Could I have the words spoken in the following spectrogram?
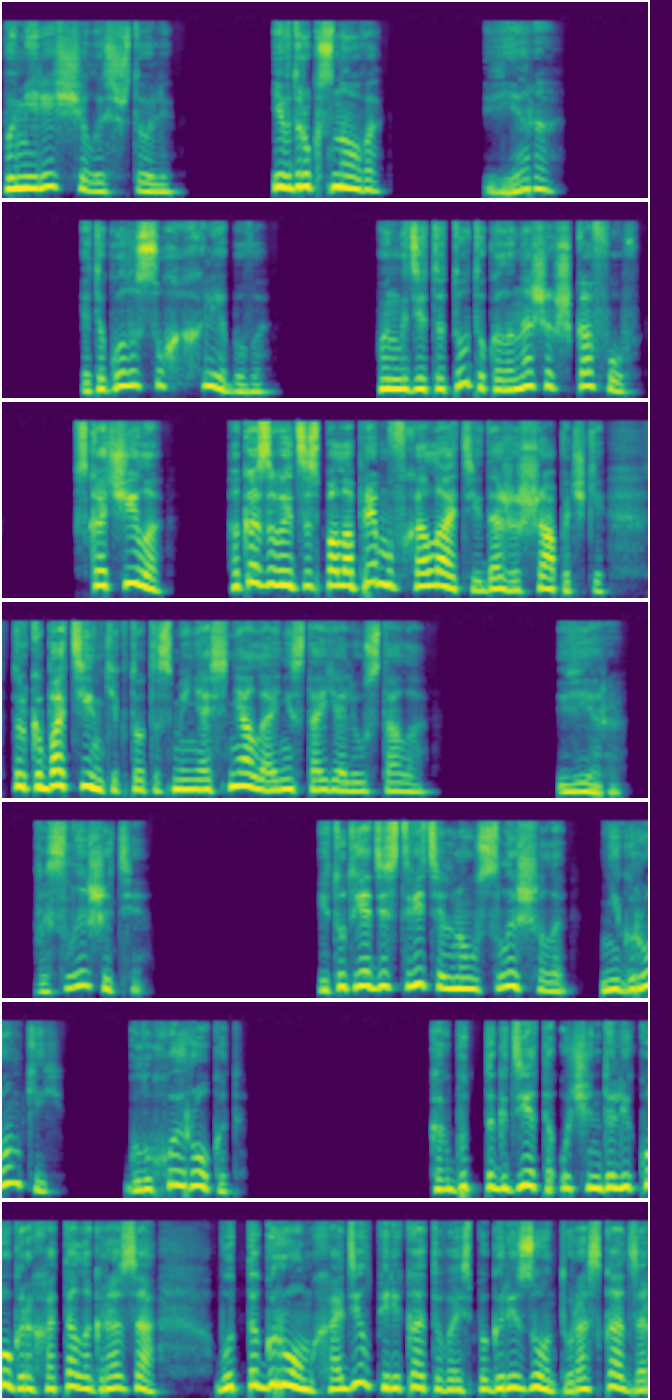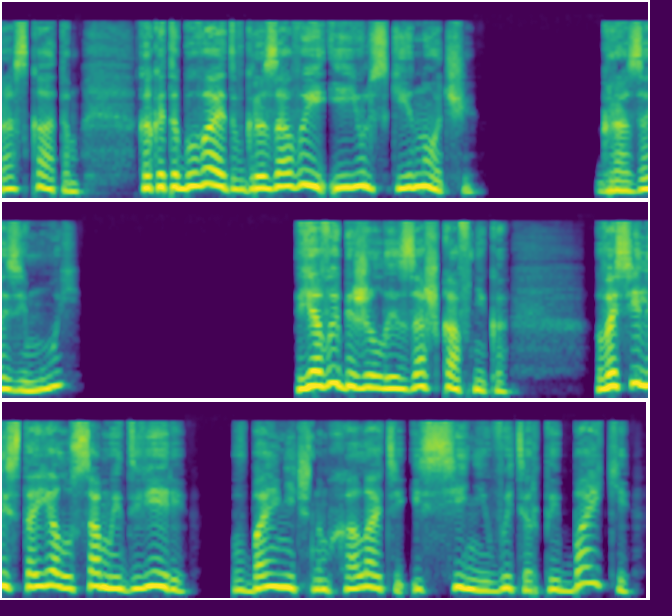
Померещилась, что ли? И вдруг снова «Вера?» Это голос Сухохлебова. Он где-то тут, около наших шкафов. Вскочила. Оказывается, спала прямо в халате и даже шапочке. Только ботинки кто-то с меня снял, и они стояли у стола. «Вера, вы слышите?» И тут я действительно услышала негромкий, глухой рокот как будто где-то очень далеко грохотала гроза, будто гром ходил, перекатываясь по горизонту, раскат за раскатом, как это бывает в грозовые июльские ночи. Гроза зимой? Я выбежала из-за шкафника. Василий стоял у самой двери в больничном халате из синей вытертой байки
